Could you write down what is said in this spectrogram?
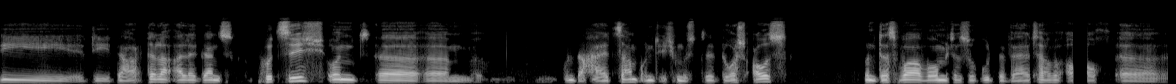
die die Darsteller alle ganz putzig und äh, ähm, unterhaltsam und ich musste durchaus und das war, warum ich das so gut bewertet habe, auch äh,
